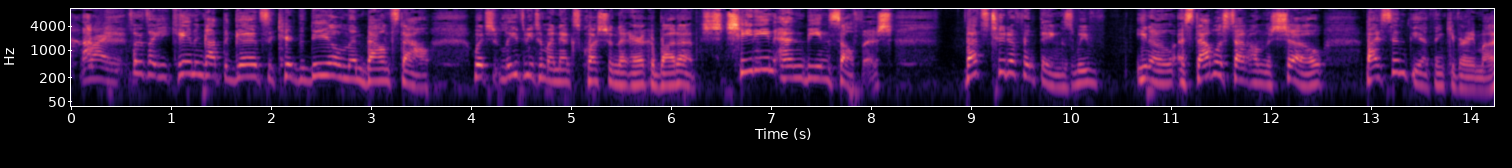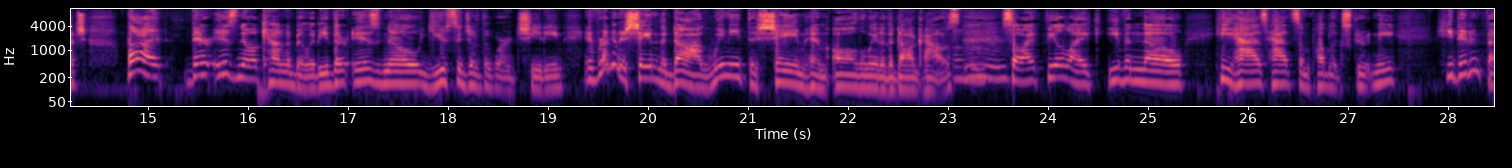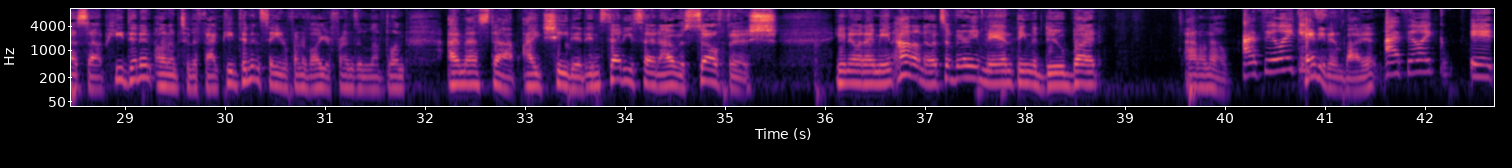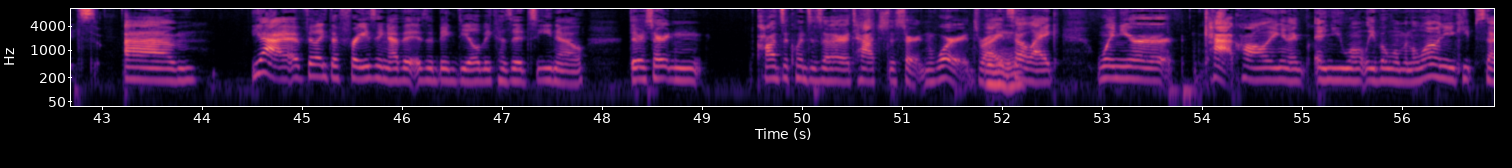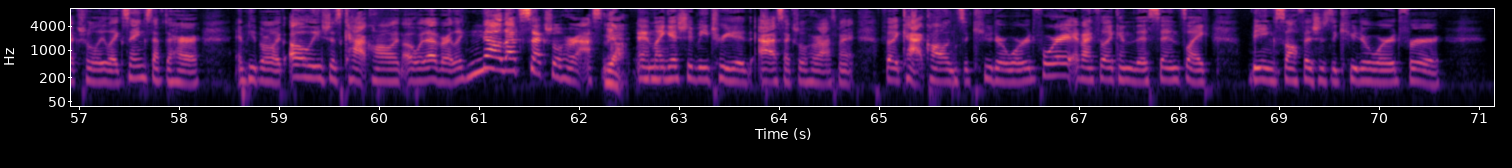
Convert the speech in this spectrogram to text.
Right. so it's like he came and got the goods, secured the deal, and then bounced out. Which leads me to my next question that Erika brought up cheating and being selfish. That's two different things. We've, you know, established that on the show by Cynthia, thank you very much. But there is no accountability. There is no usage of the word cheating. If we're going to shame the dog, we need to shame him all the way to the doghouse. So I feel like even though he has had some public scrutiny, he didn't fess up. He didn't own up to the fact. He didn't say in front of all your friends and loved one, I messed up. I cheated. Instead, he said, I was selfish. You know what I mean? I don't know. It's a very man thing to do, but I don't know. I feel like Kandi didn't buy it. I feel like it's um yeah, I feel like the phrasing of it is a big deal because it's, you know, there are certain consequences that are attached to certain words, right? Mm-hmm. So like when you're catcalling and and you won't leave a woman alone, you keep sexually like saying stuff to her and people are like, "Oh, he's just catcalling, oh whatever." Like, no, that's sexual harassment. Yeah. And like it should be treated as sexual harassment. I feel like catcalling is a cuter word for it and I feel like in this sense like being selfish is the cuter word for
